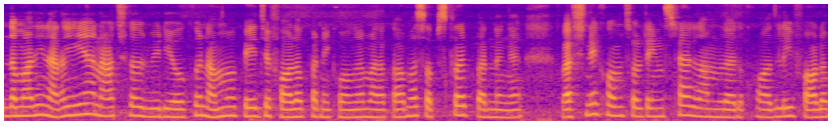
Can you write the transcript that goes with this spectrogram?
இந்த மாதிரி நிறைய நேச்சுரல் வீடியோவுக்கு நம்ம பேஜை ஃபாலோ பண்ணிக்கோங்க. மறக்காமல் சப்ஸ்கிரைப் பண்ணுங்கள் வஷ்னி ஹோம் சொல்லிட்டு இன்ஸ்டாகிராமில் இருக்கும். அதுலேயும் ஃபாலோ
